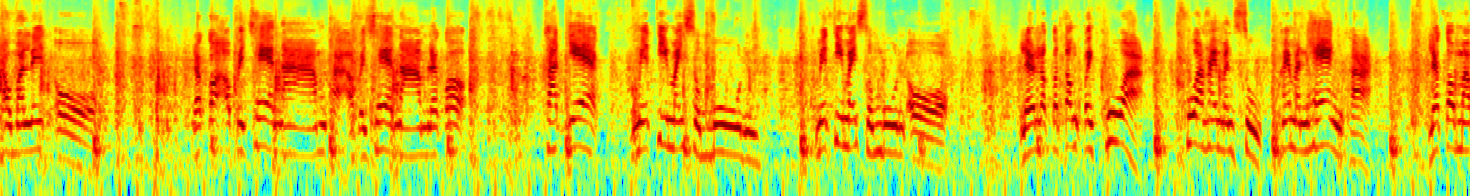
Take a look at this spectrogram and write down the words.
เอามาเล็ดออก แล้วก็เอาไปแช่น้ำค่ะ เอาไปแช่น้ำแล้วก็คัดแยกเม็ดที่ไม่สมบูรณ์ เม็ดที่ไม่สมบูรณ์ออก แล้วเราก็ต้องไปคั่วคั่วให้มันสุกให้มันแห้งค่ะ แล้วก็มา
